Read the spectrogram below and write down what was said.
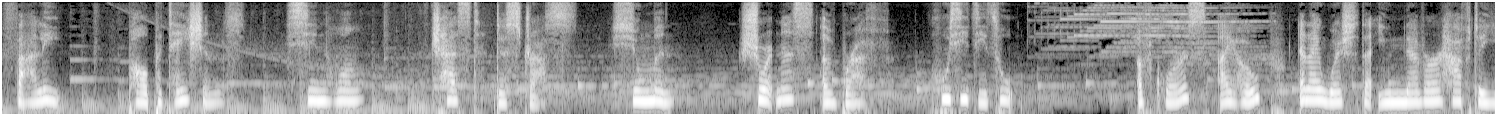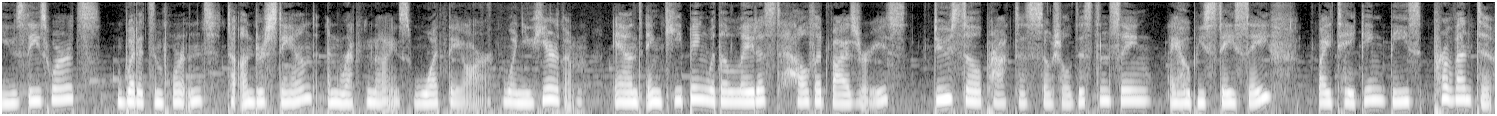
乏力 palpitations, 心慌, chest distress, 胸闷, shortness of breath, 呼吸急促. Of course, I hope and I wish that you never have to use these words, but it's important to understand and recognize what they are when you hear them. And in keeping with the latest health advisories, do still practice social distancing. I hope you stay safe by taking these preventive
